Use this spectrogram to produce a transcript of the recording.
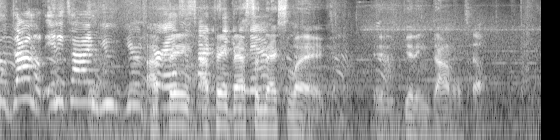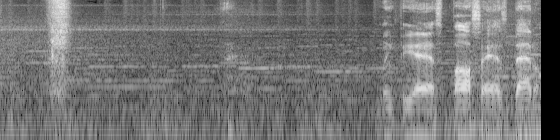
So Donald, anytime you your, your I think I think that's the next leg is getting Donald's help. Lengthy ass boss ass battle.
